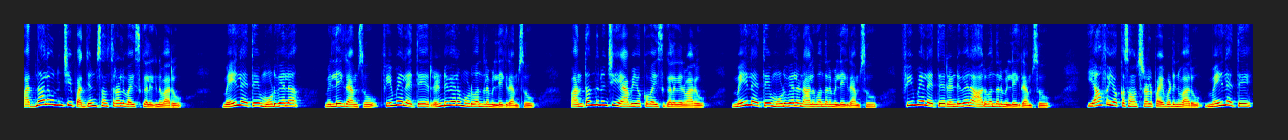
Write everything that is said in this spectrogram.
పద్నాలుగు నుంచి పద్దెనిమిది సంవత్సరాల వయసు కలిగిన వారు మెయిల్ అయితే మూడు వేల మిల్లీగ్రామ్స్. ఫీమేల్ అయితే రెండు వేల మూడు వందల మిల్లీగ్రామ్స్. పంతొమ్మిది నుంచి యాభై ఒక్క వయసు కలిగిన వారు. మెయిల్ అయితే మూడు వేల నాలుగు వందల మిల్లీగ్రామ్స్. ఫీమేల్ అయితే రెండు వేల ఆరు వందల మిల్లీగ్రామ్స్. యాభై ఒక్క సంవత్సరాలు పైబడిన వారు మెయిల్ అయితే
